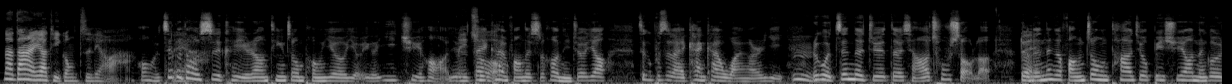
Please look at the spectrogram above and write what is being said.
那当然要提供资料啊。哦，这个倒是可以让听众朋友有一个依据哈。没错。在看房的时候，你就要这个不是来看看玩而已。嗯。如果真的觉得想要出手了，可能那个房仲他就必须要能够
